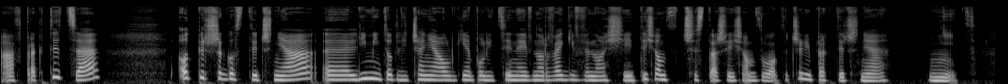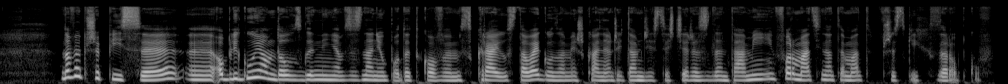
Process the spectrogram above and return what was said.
A w praktyce od 1 stycznia e, limit odliczenia ulgi policyjnej w Norwegii wynosi 1360 zł, czyli praktycznie nic. Nowe przepisy e, obligują do uwzględnienia w zeznaniu podatkowym z kraju stałego zamieszkania, czyli tam, gdzie jesteście rezydentami, informacji na temat wszystkich zarobków.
